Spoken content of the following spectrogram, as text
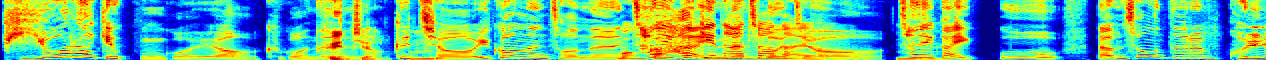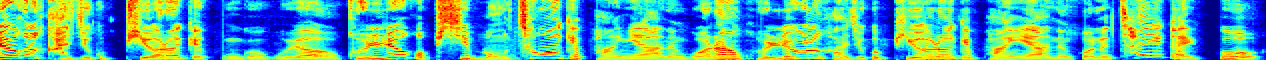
비열하게 군 거예요. 그거는 그죠. 그쵸. 이거는 저는 차이가 하긴 있는 하잖아요. 거죠. 차이가 있고 남성들은 권력을 가지고 비열하게 군 거고요. 권력 없이 멍청하게 방해하는 거랑 권력을 가지고 비열하게 방해하는 거는 차이가 있고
